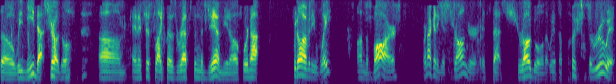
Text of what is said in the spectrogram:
So we need that struggle. Um, and it's just like those reps in the gym, you know, if we're not, if we don't have any weight on the bar, we're not going to get stronger. It's that struggle that we have to push through it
